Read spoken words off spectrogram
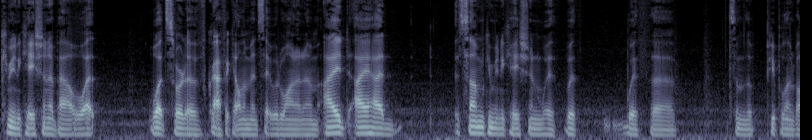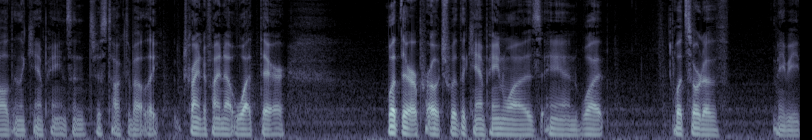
communication about what what sort of graphic elements they would want in them. I I had some communication with with with uh, some of the people involved in the campaigns and just talked about like trying to find out what their what their approach with the campaign was and what what sort of maybe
